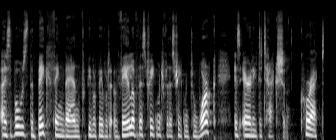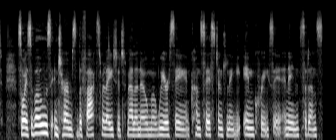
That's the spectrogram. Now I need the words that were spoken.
I suppose the big thing then for people to be able to avail of this treatment, for this treatment to work, is early detection. Correct. So I suppose in terms of the facts related to melanoma, we are seeing a consistently increase in, in incidence,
